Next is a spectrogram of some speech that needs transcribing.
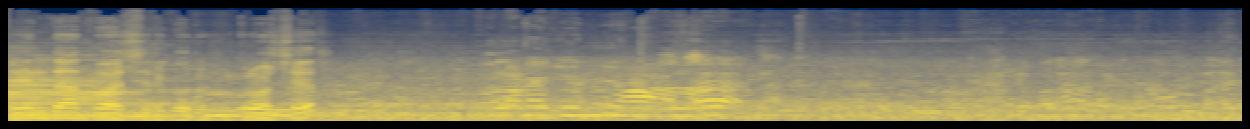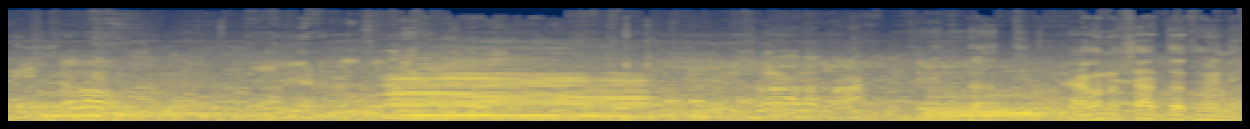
তিন দাঁত বয়সের গরু ক্রোশের। তিন দাঁত এখনও চার দাঁত হয়নি।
